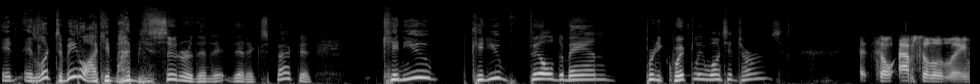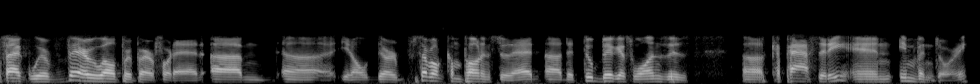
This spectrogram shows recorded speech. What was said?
it, it looked to me like it might be sooner than than expected. Can you can you fill demand pretty quickly once it turns? So absolutely. In fact, we're very well prepared for that. Um, uh, you know, there are several components to that. Uh, the two biggest ones is uh, capacity and inventory.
